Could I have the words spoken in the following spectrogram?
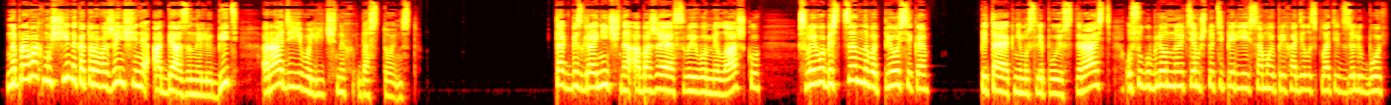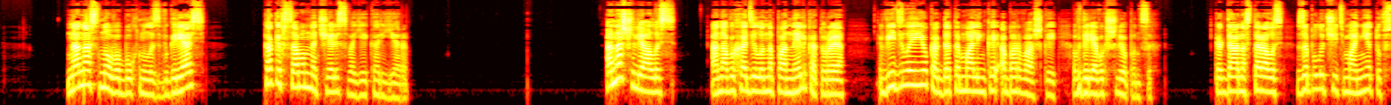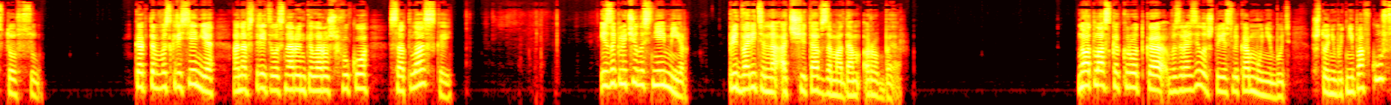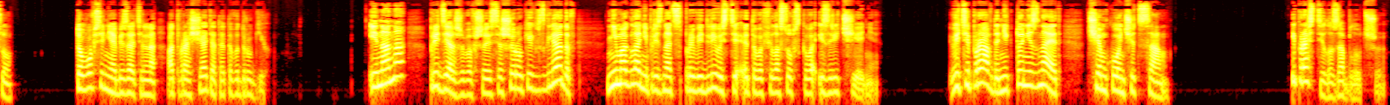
на правах мужчины, которого женщины обязаны любить ради его личных достоинств. Так безгранично обожая своего милашку, своего бесценного песика, питая к нему слепую страсть, усугубленную тем, что теперь ей самой приходилось платить за любовь, Нана снова бухнулась в грязь, как и в самом начале своей карьеры. Она шлялась, она выходила на панель, которая видела ее когда-то маленькой оборвашкой в дырявых шлепанцах, когда она старалась заполучить монету в сто су. Как-то в воскресенье она встретилась на рынке Ларош-Фуко с Атлаской и заключила с ней мир, предварительно отсчитав за мадам Робер. Но Атласка кротко возразила, что если кому-нибудь что-нибудь не по вкусу, то вовсе не обязательно отвращать от этого других. И Нана, придерживавшаяся широких взглядов, не могла не признать справедливости этого философского изречения. Ведь и правда никто не знает, чем кончит сам. И простила заблудшую.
